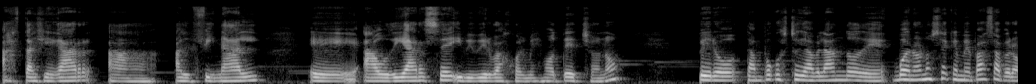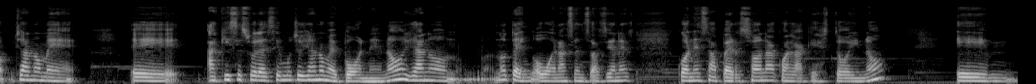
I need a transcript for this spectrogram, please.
hasta llegar al final eh, a odiarse y vivir bajo el mismo techo, ¿no? Pero tampoco estoy hablando de, bueno, no sé qué me pasa, pero ya no me, eh, aquí se suele decir mucho, ya no me pone, ¿no? Ya no, no, tengo buenas sensaciones con esa persona con la que estoy, ¿no? Em,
